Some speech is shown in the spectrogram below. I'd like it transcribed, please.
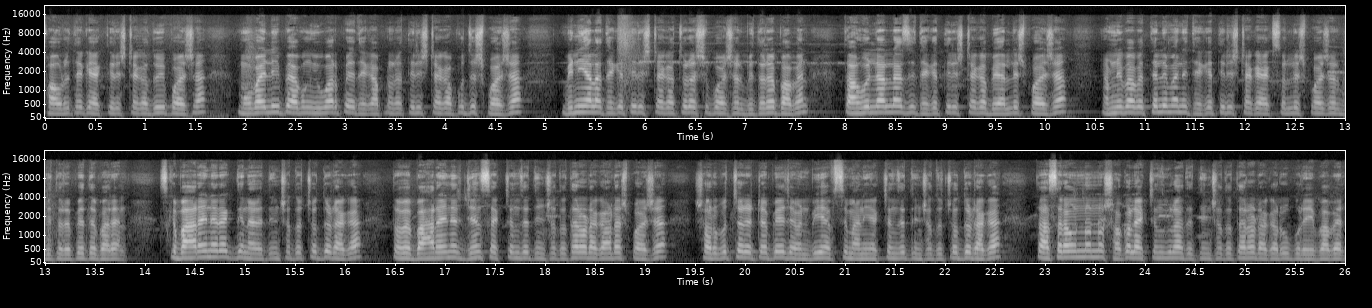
ফাউরি থেকে একত্রিশ টাকা দুই পয়সা, মোবাইল ইপে এবং ইউআর পে থেকে আপনারা তিরিশ টাকা পঁচিশ পয়সা, বিনিয়ালা থেকে তিরিশ টাকা চুরাশি পয়সার ভিতরে পাবেন, তাহুল আল্লাজি থেকে তিরিশ টাকা বিয়াল্লিশ পয়সা এমনিভাবে তেলিমানি থেকে তিরিশ টাকা একচল্লিশ পয়সার ভিতরে পেতে পারেন। আজকে বাহরাইনের এক দিনারে তিনশত চোদ্দ টাকা, তবে বাহরাইনের জেন্টস এক্সচেঞ্জে তিনশত তেরো টাকা আঠাশ পয়সা। সর্বোচ্চ রেটটা পেয়ে যাবেন বিএফসি মানি এক্সচেঞ্জে তিনশত চোদ্দ টাকা। তাছাড়া অন্যান্য সকল এক্সচেঞ্জগুলোতে তিনশত তেরো টাকার উপরেই পাবেন।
